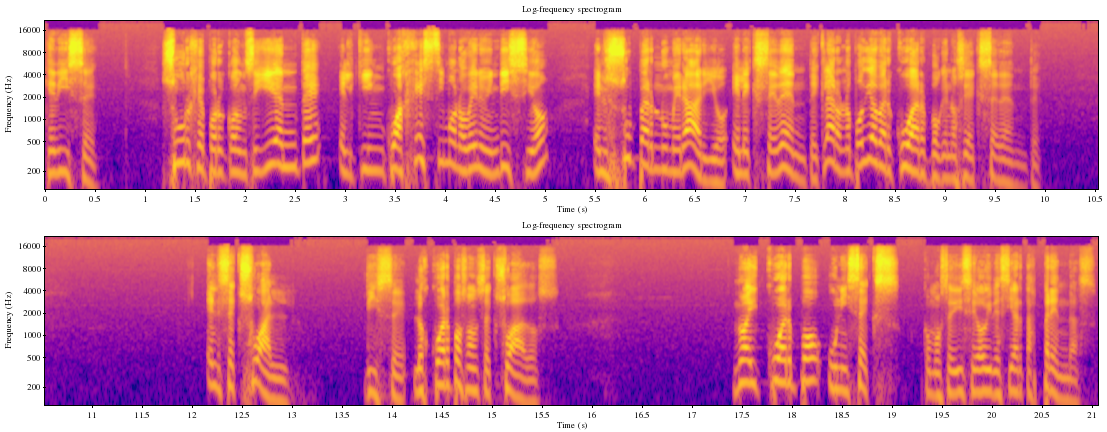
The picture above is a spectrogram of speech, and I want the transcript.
que dice, surge por consiguiente el quincuagésimo noveno indicio, el supernumerario, el excedente. Claro, no podía haber cuerpo que no sea excedente. El sexual, dice, los cuerpos son sexuados. No hay cuerpo unisex, como se dice hoy de ciertas prendas.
